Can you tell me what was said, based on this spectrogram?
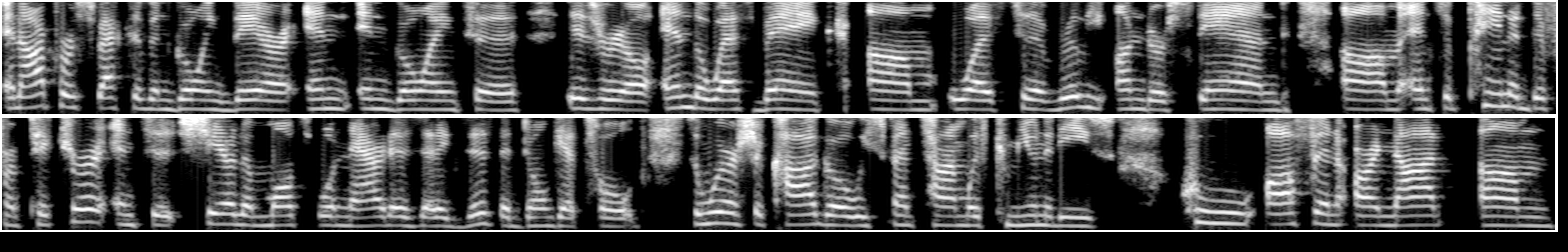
And our perspective in going there and in going to Israel and the West Bank um, was to really understand um, and to paint a different picture and to share the multiple narratives that exist that don't get told. So we're in Chicago. We spent time with communities who often are not um,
